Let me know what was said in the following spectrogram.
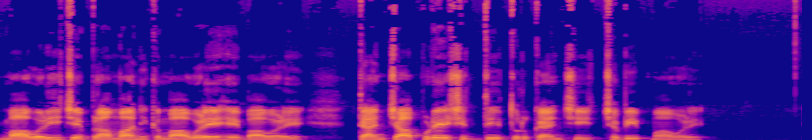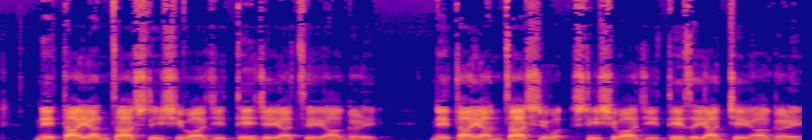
मावळीचे प्रामाणिक मावळे हे बावळे. त्यांच्या पुढे सिद्धी तुर्क्यांची छबी मावळे. नेता यांचा श्री शिवाजी तेज याचे आगळे. नेता यांचा शिव श्री शिवाजी तेज याचे आगळे.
